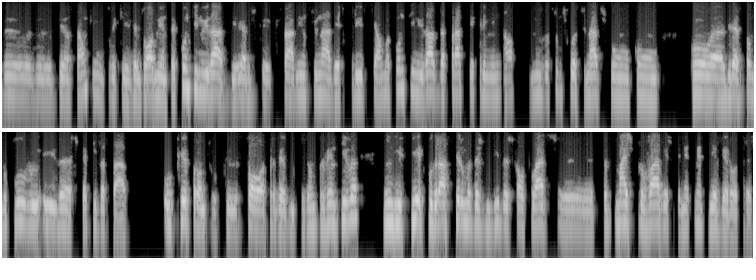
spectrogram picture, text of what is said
de, de detenção, que implica eventualmente a continuidade, digamos, que, que está mencionado e referido, que há uma continuidade da prática criminal nos assuntos relacionados com, com, com a direção do clube e da respectiva SAD. O que, pronto, que só através de uma prisão preventiva indicia que poderá ser uma das medidas cautelares eh, mais prováveis, independentemente de haver outras.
